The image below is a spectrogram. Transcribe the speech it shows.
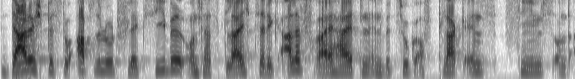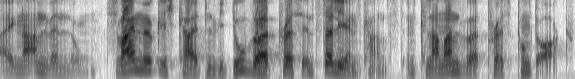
Dadurch bist du absolut flexibel und hast gleichzeitig alle Freiheiten in Bezug auf Plugins, Themes und eigene Anwendungen. Zwei Möglichkeiten, wie du WordPress installieren kannst, in Klammern WordPress.org.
